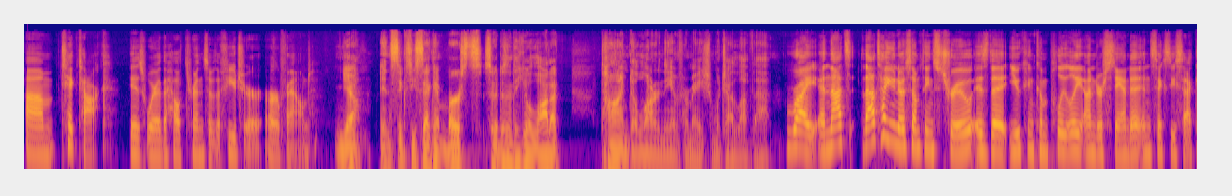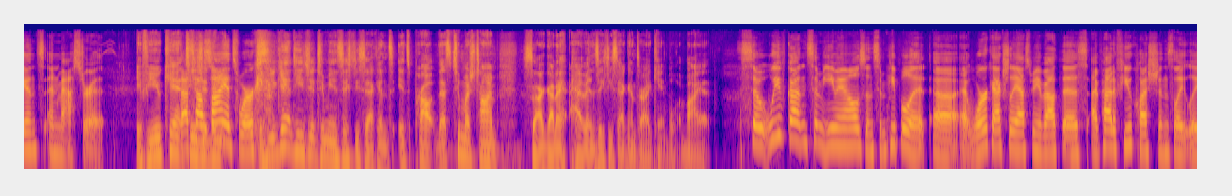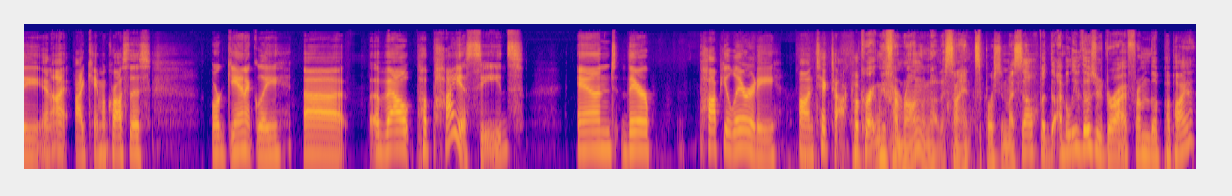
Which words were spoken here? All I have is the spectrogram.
Um, TikTok is where the health trends of the future are found. Yeah, in 60 second bursts, so it doesn't take you a lot of time to learn the information, which I love that. Right, and that's that's how you know something's true is that you can completely understand it in 60 seconds and master it. If you can't That's teach how it to me- science works. If you can't teach it to me in 60 seconds, it's pro that's too much time. So I got to have it in 60 seconds or I can't buy it. So we've gotten some emails and some people at uh, at work actually asked me about this. I've had a few questions lately, and I I came across this organically uh, about papaya seeds and their popularity on TikTok. But correct me if I'm wrong. I'm not a science person myself, but I believe those are derived from the papaya.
